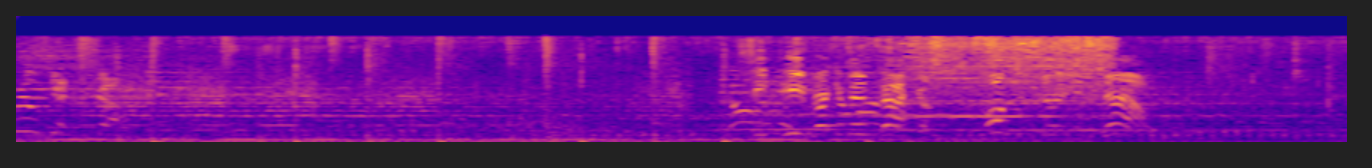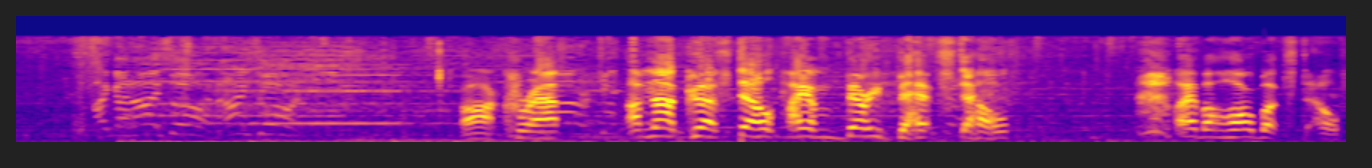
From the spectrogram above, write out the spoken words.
Will get shot. CP, recommend backup. Officer is down. I got eyes on. Eyes on. Oh crap! I'm not good at stealth. I am very bad at stealth. I am a horrible at stealth.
